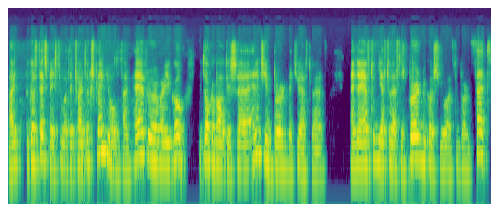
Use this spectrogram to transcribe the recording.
right? Because that's basically what they try to explain you all the time. Everywhere where you go, you talk about this uh, energy burn that you have to have, and they have to you have to have this burn because you have to burn fat,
